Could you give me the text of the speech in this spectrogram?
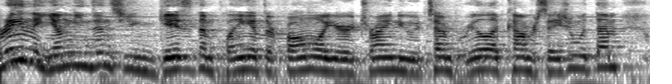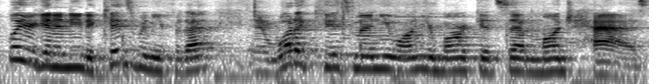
Bringing the youngins in so you can gaze at them playing at their phone while you're trying to attempt real life conversation with them, well, you're gonna need a kids menu for that. And what a kids menu On Your Mark, Get Set Munch has.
